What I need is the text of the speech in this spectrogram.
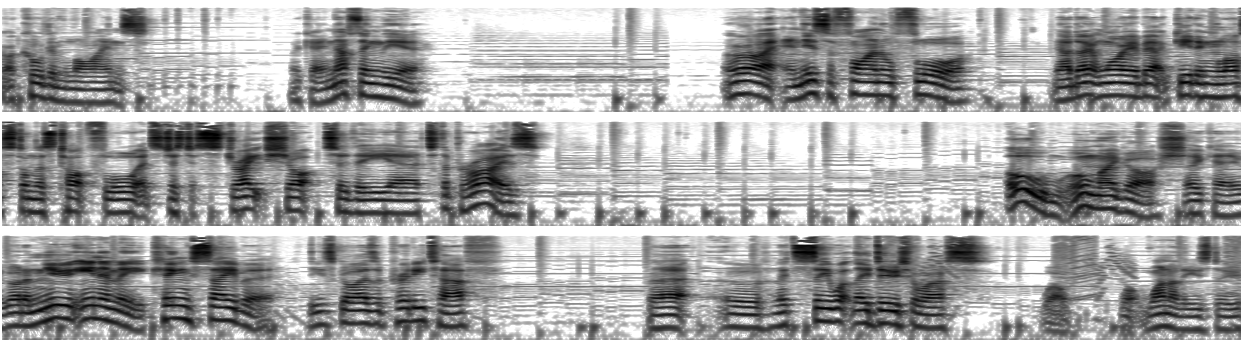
I call them lions. Okay, nothing there. Alright, and there's the final floor. Now don't worry about getting lost on this top floor, it's just a straight shot to the, uh, to the prize. Oh, oh my gosh. Okay, we've got a new enemy, King Saber. These guys are pretty tough. But, let's see what they do to us. Well, what one of these do.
